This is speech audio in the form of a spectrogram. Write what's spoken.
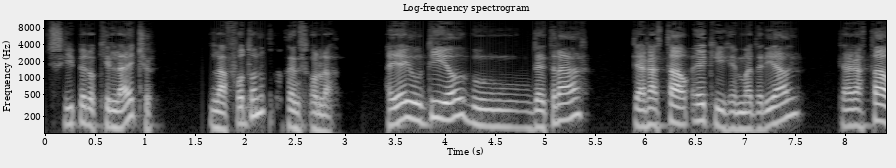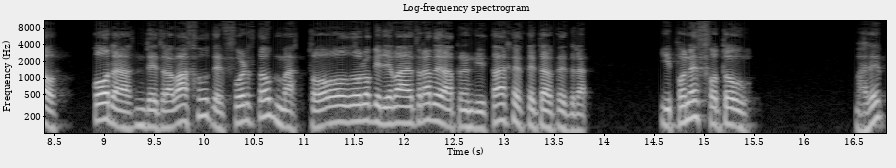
Sí, pero ¿quién la ha hecho? La foto no se hacen sola. Ahí hay un tío detrás que ha gastado X en material, que ha gastado horas de trabajo, de esfuerzo, más todo lo que lleva detrás del aprendizaje, etcétera, etcétera. Y pones fotón. ¿Vale?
